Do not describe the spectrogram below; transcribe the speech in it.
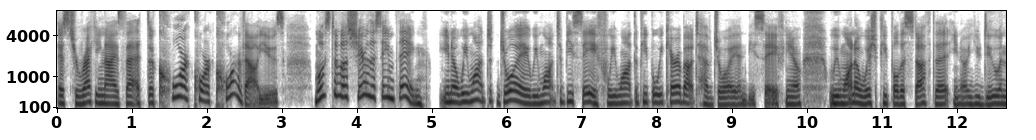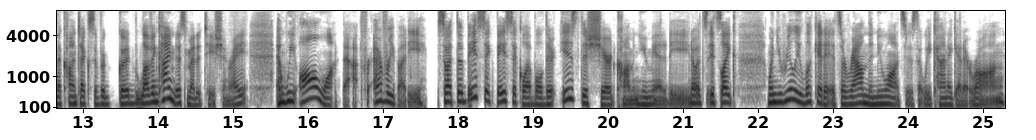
is to recognize that at the core, core, core values, most of us share the same thing. You know, we want joy, we want to be safe, we want the people we care about to have joy and be safe. You know, we want to wish people the stuff that, you know, you do in the context of a good loving kindness meditation, right? And we all want that for everybody. So at the basic, basic level, there is this shared common humanity. You know, it's it's like when you really look at it, it's around the nuances that we kind of get it wrong.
